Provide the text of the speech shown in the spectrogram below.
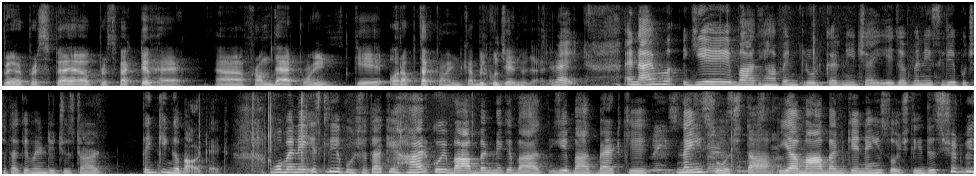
پرسپیکٹو ہے فرام دیٹ پوائنٹ کے اور اب تک پوائنٹ کا بالکل چینج ہو جائے گا۔ رائٹ اینڈ آئی یہ بات یہاں پہ انکلوڈ کرنی چاہیے۔ جب میں نے اسی لیے پوچھا تھا کہ when did you start thinking about it وہ میں نے اس لیے پوچھا تھا کہ ہر کوئی باپ بننے کے بعد یہ بات بیٹھ کے نہیں سوچتا یا ماں بن کے نہیں سوچتی۔ This should be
